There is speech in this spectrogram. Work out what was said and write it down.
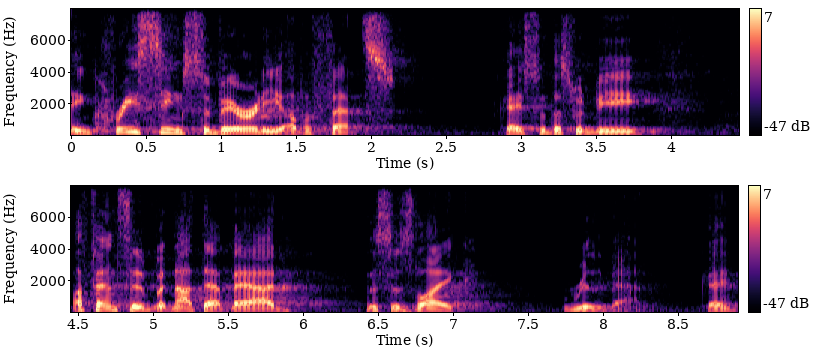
increasing severity of offense. Okay, so this would be offensive, but not that bad. This is like really bad. Okay?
